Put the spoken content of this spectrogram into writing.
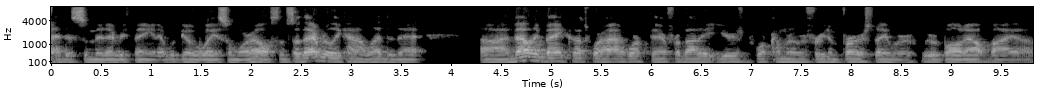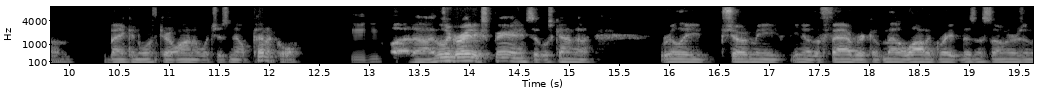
I had to submit everything, and it would go away somewhere else. And so that really kind of led to that uh, Valley Bank, that's where I worked there for about eight years before coming over to Freedom First. They were we were bought out by um, Bank in North Carolina, which is now Pinnacle. Mm-hmm. But uh, it was a great experience. It was kind of really showed me, you know, the fabric of met a lot of great business owners, and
